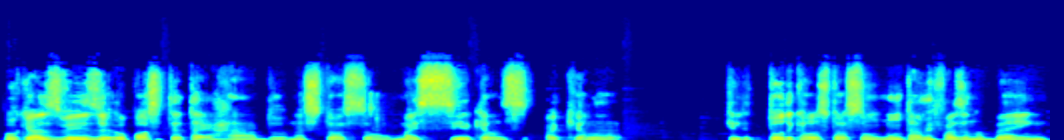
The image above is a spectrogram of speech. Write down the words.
Porque às vezes eu posso até estar errado na situação, mas se aquelas, aquela, aquele, toda aquela situação não tá me fazendo bem,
